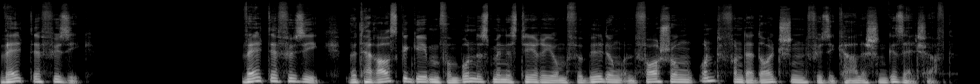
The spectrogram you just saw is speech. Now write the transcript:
Welt der Physik. Welt der Physik wird herausgegeben vom Bundesministerium für Bildung und Forschung und von der Deutschen Physikalischen Gesellschaft.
